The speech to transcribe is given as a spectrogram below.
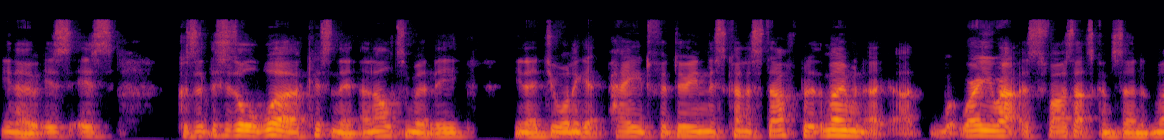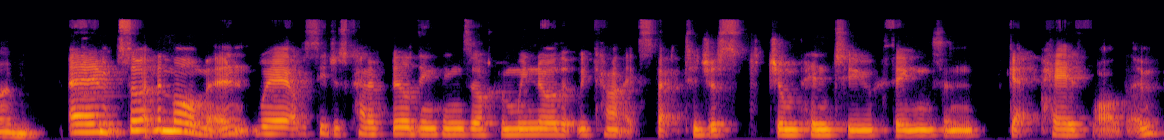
You know, is is because this is all work, isn't it? And ultimately, you know, do you want to get paid for doing this kind of stuff? But at the moment, uh, uh, where are you at as far as that's concerned at the moment? Um, so at the moment, we're obviously just kind of building things up, and we know that we can't expect to just jump into things and get paid for them.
